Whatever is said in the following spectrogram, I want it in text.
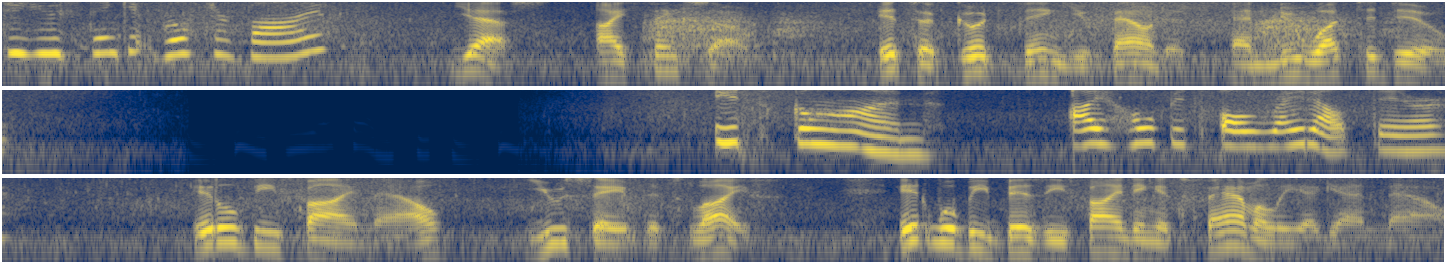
Do you think it will survive? Yes, I think so. It's a good thing you found it and knew what to do. It's gone. I hope it's all right out there. It'll be fine now. You saved its life. It will be busy finding its family again now.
